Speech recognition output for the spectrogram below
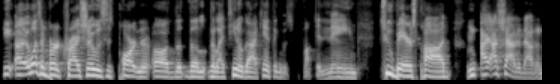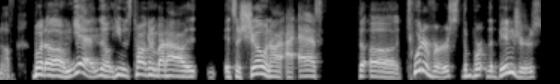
He, uh, it wasn't Bert Kreischer, it was his partner, uh, the, the the Latino guy. I can't think of his fucking name. Two Bears Pod. Mm, I, I shouted out enough, but um, yeah, you know, he was talking about how it, it's a show, and I, I asked the uh Twitterverse, the the bingers,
